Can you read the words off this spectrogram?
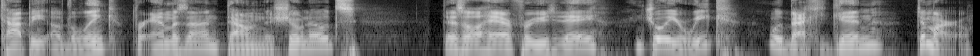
copy of the link for Amazon down in the show notes. That's all I have for you today. Enjoy your week. We'll be back again tomorrow.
